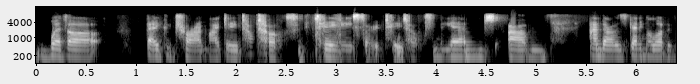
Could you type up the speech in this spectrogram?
whether they could try my detox tea so detox in the end um, and I was getting a lot of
